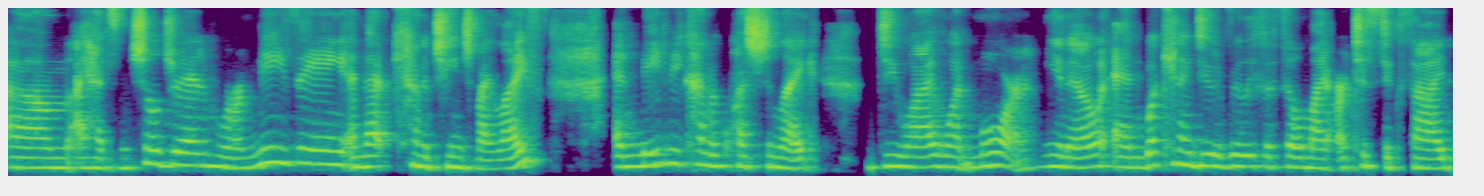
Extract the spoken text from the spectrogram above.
um, I had some children who were amazing. And that kind of changed my life and made me kind of question like, do I want more, you know, and what can I do to really fulfill my artistic side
